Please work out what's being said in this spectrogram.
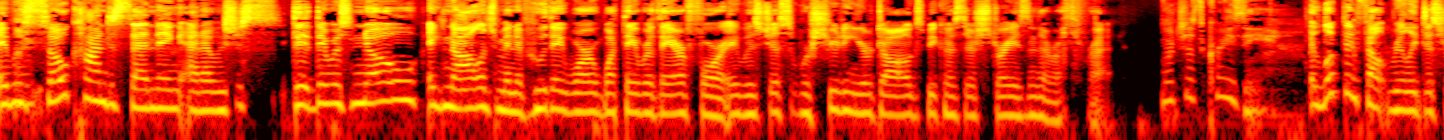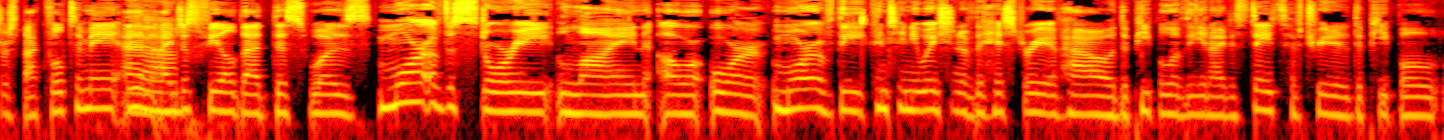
It was so condescending, and I was just there, there was no acknowledgement of who they were, what they were there for. It was just we're shooting your dogs because they're strays and they're a threat Which is crazy. it looked and felt really disrespectful to me and Yeah. i just feel that this was more of the storyline or or more of the continuation of the history of how the people of the united states have treated the people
